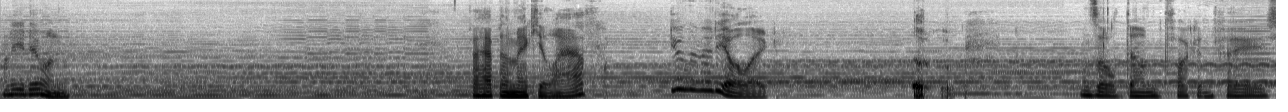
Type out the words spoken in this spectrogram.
What are you doing? If I happen to make you laugh, give the video a like. His little dumb fucking face.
